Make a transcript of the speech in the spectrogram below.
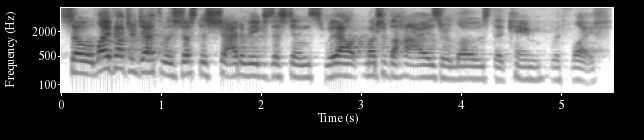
So life after death was just this shadowy existence without much of the highs or lows that came with life.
